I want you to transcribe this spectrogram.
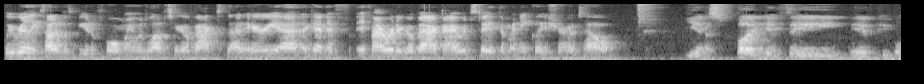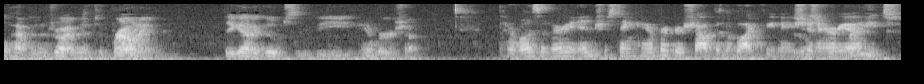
we really thought it was beautiful, and we would love to go back to that area again. If if I were to go back, I would stay at the Many Glacier Hotel. Yes, but if they if people happen to drive into Browning, they got to go to the hamburger shop. There was a very interesting hamburger shop in the Blackfeet It Nation was area. great,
